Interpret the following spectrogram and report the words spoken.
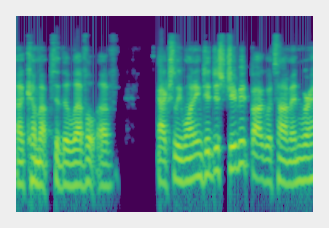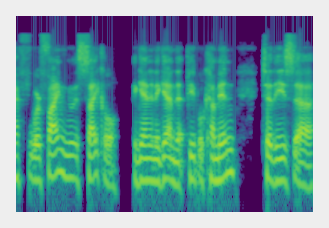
uh, come up to the level of actually wanting to distribute Bhagavatam. And we're, we're finding this cycle again and again that people come in to these uh,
